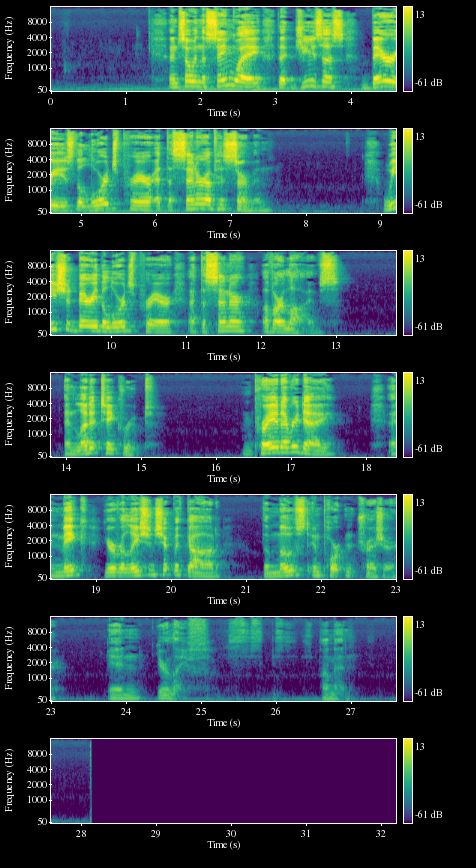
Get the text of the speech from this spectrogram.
And so, in the same way that Jesus buries the Lord's Prayer at the center of his sermon, we should bury the Lord's Prayer at the center of our lives and let it take root. Pray it every day and make your relationship with God the most important treasure in your life. Amen.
